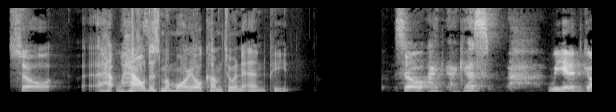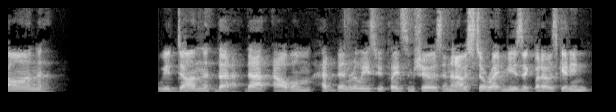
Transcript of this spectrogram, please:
So how, how does Memorial come to an end, Pete? So I, I guess we had gone we had done that that album had been released we played some shows and then i was still writing music but i was getting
